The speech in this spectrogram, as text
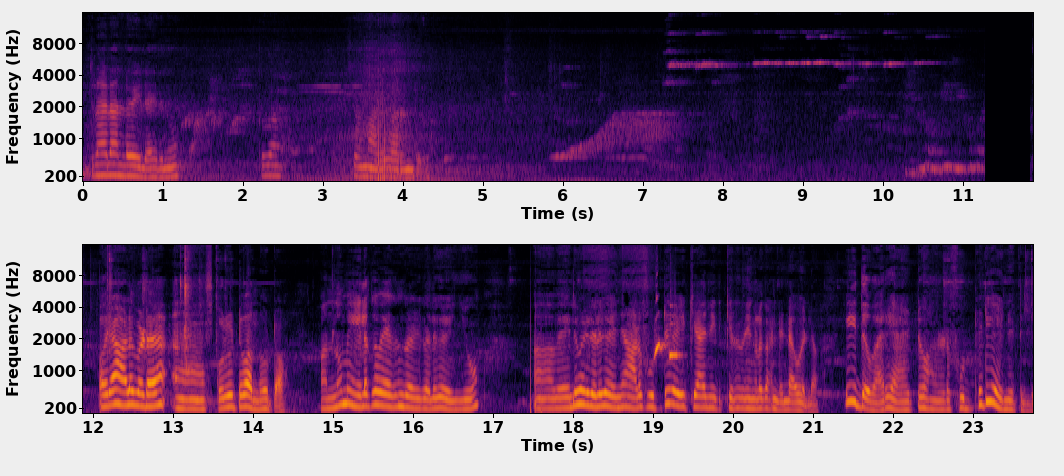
ഇത്ര നേരം നല്ല വെയിലായിരുന്നു. മഴ ചാറുണ്ട്. ഒരാളിവിടെ സ്കൂൾ വിട്ട് വന്നു കേട്ടോ. വന്നു മേലൊക്കെ വേഗം കഴുകൽ കഴിഞ്ഞു. വേൽ കഴുകൽ കഴിഞ്ഞ ആൾ ഫുഡ് കഴിക്കാനിരിക്കുന്നത് നിങ്ങൾ കണ്ടിട്ടുണ്ടാവുമല്ലോ. ഇതുവരെ ആയിട്ടും അവളുടെ ഫുഡ് അടി കഴിഞ്ഞിട്ടില്ല.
